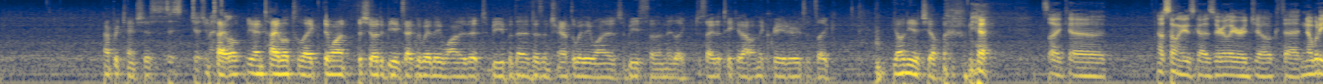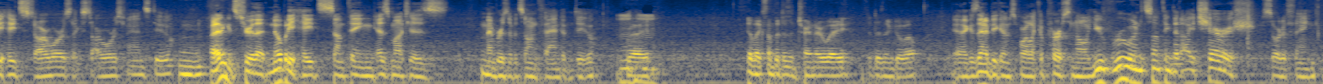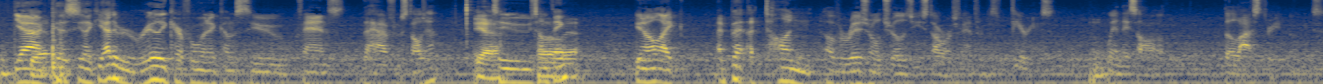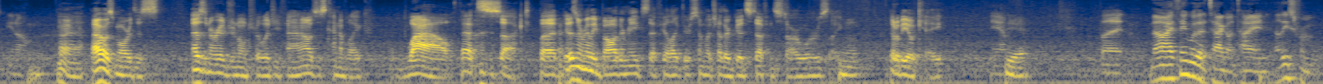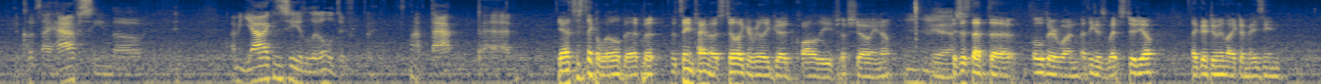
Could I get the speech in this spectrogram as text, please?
Not pretentious. Just judgmental. Entitled. Yeah, entitled to like they want the show to be exactly the way they wanted it to be, but then it doesn't turn out the way they wanted it to be. So then they like decide to take it out on the creators. It's like, y'all need to chill. Yeah. It's like uh I was telling these guys earlier a joke that nobody hates Star Wars like Star Wars fans do. Mhm. But I think it's true that nobody hates something as much as members of its own fandom do. Right. If like something doesn't turn their way, it doesn't go well. Yeah, because then it becomes more like a personal, you've ruined something that I cherish sort of thing. Yeah, Yeah. because like you have to be really careful when it comes to fans that have nostalgia Yeah. to something. Oh, yeah. You know, like I bet a ton of original trilogy Star Wars fans were just furious Mm. when they saw the last three movies. You know, Oh, yeah. I was more just, as an original trilogy fan, I was just kind of like, wow, that sucked. But it doesn't really bother me because I feel like there's so much other good stuff in Star Wars. Like, Mm. it'll be okay. yeah. Yeah. But no, I think with Attack on Titan, at least from the clips I have seen, though, it, I mean, yeah, I can see a little different, but it's not that bad. Yeah, it's just like a little bit, but at the same time, though, it's still like a really good quality of show, you know? Yeah. It's just that the older one, I think is Wit Studio, like they're doing like amazing,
